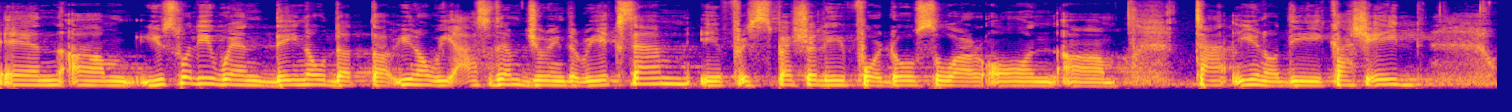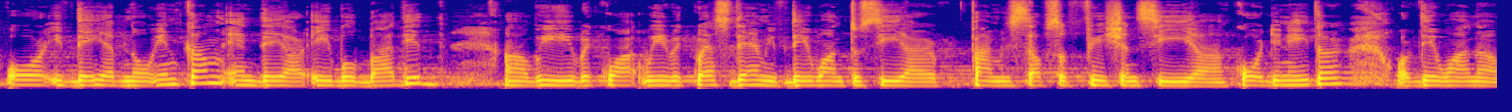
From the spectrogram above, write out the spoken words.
And um, usually when they know that, uh, you know, we ask them during the re-exam, if especially for those who are on, um, ta- you know, the cash aid, or if they have no income and they are able-bodied, uh, we, we request them if they want to see our family self-sufficiency uh, coordinator, or if they want to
